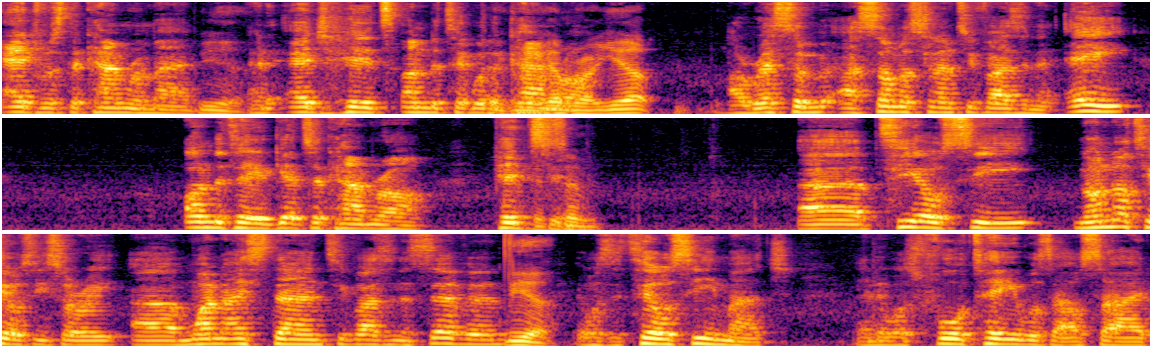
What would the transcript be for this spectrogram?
Edge was the cameraman. Yeah. And Edge hits Undertaker with the camera. bro, Yep. At, Wrestle, at SummerSlam 2008, Undertaker gets a camera, hits It's him. him. Uh, TLC, no, not TLC, sorry. Um, One Night Stand 2007. Yeah. It was a TLC match, and there was four tables outside,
